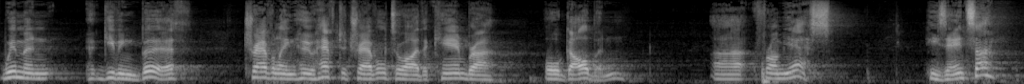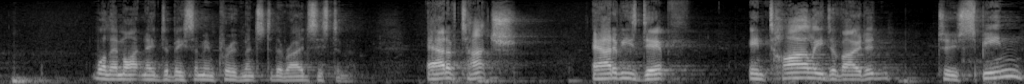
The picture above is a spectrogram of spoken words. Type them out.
women giving birth travelling who have to travel to either Canberra or Goulburn uh, from Yass. His answer? well, there might need to be some improvements to the road system. Out of touch, out of his depth, entirely devoted to spin,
